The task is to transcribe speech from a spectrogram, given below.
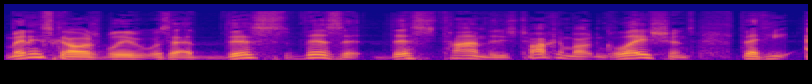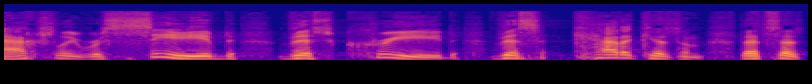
Many scholars believe it was at this visit, this time that he's talking about in Galatians, that he actually received this creed, this catechism that says,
